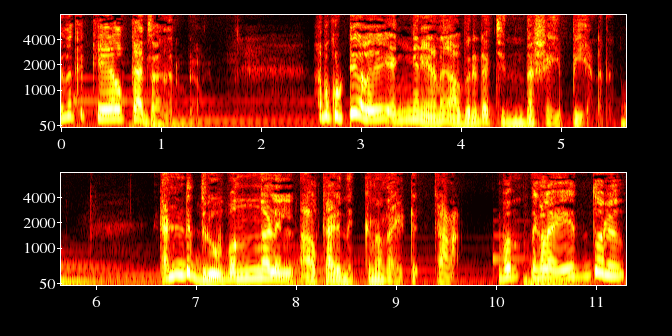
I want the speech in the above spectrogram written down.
ഇതൊക്കെ കേൾക്കാൻ സാധ്യതയുണ്ട് അപ്പോൾ കുട്ടികൾ എങ്ങനെയാണ് അവരുടെ ചിന്ത ഷെയ്പ്പ് ചെയ്യേണ്ടത്? രണ്ട് ധ്രുവങ്ങളിൽ ആൾക്കാർ നിൽക്കുന്നതായിട്ട് കാണാം. ഇപ്പം നിങ്ങൾ ഏതൊരു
